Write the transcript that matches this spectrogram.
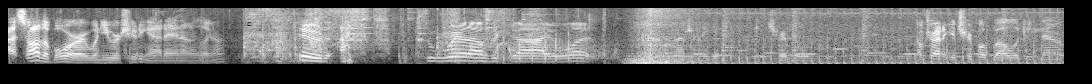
I saw the boar when you were shooting at it, and I was like, oh. Dude, I swear that was a guy. What? I'm not trying to get, get tripled. I'm trying to get tripled while looking down.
